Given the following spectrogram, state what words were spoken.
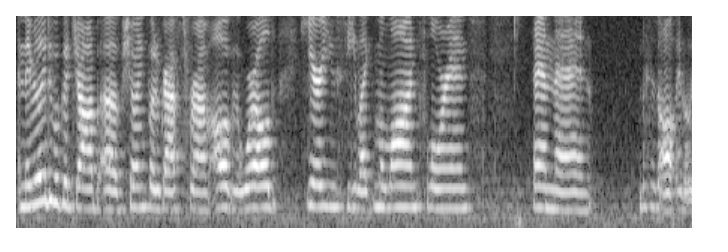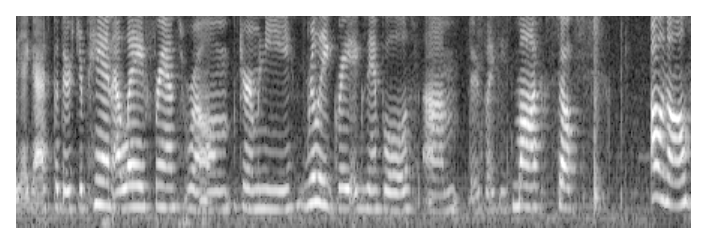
and they really do a good job of showing photographs from all over the world. Here you see like Milan, Florence, and then this is all Italy, I guess, but there's Japan, LA, France, Rome, Germany, really great examples. Um, there's like these mosques. So all in all,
